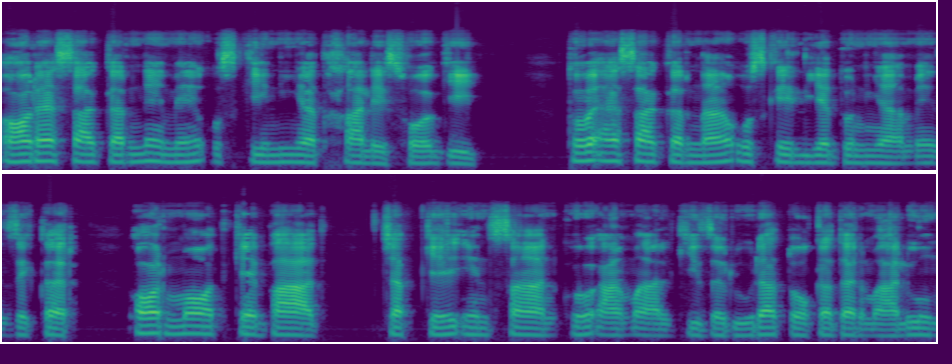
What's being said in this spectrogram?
और ऐसा करने में उसकी नीयत खालिस होगी तो ऐसा करना उसके लिए दुनिया में ज़िक्र और मौत के बाद, जबकि इंसान को अमाल की ज़रूरत व कदर मालूम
